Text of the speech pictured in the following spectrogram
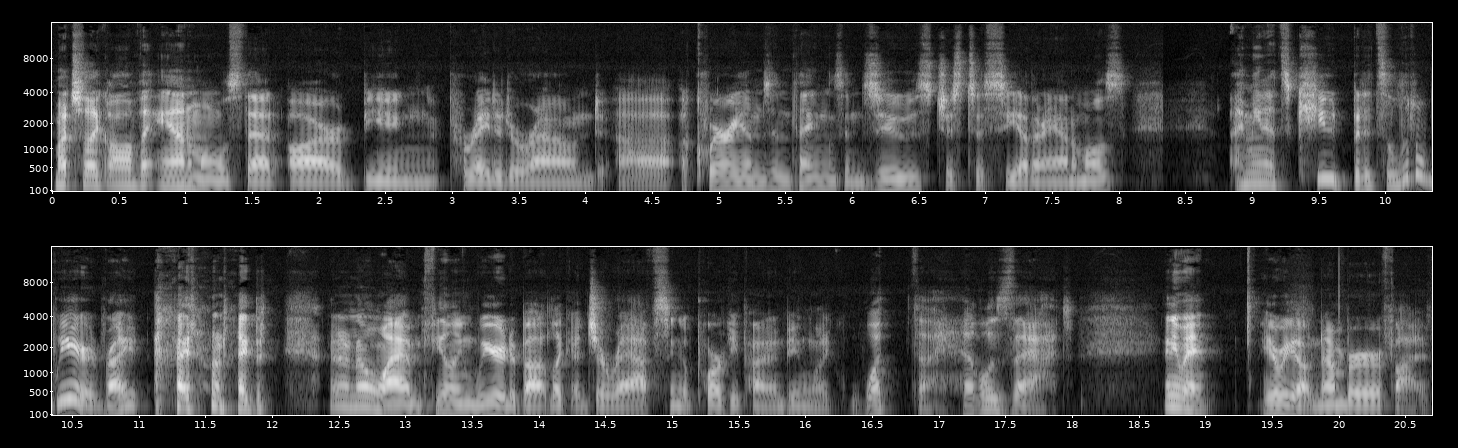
much like all the animals that are being paraded around uh, aquariums and things and zoos just to see other animals. I mean, it's cute, but it's a little weird, right? I don't, I don't, I don't know why I'm feeling weird about like a giraffe seeing a porcupine and being like, what the hell is that? Anyway, here we go. Number five.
